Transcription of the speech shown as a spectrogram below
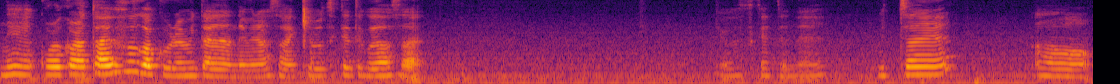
ねこれから台風が来るみたいなんで皆さん気をつけてください。気をつけてね。めっちゃね。あの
